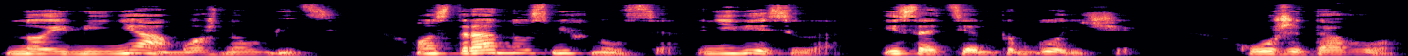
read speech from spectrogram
Но и меня можно убить. Он странно усмехнулся, невесело и с оттенком горечи. Хуже того,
